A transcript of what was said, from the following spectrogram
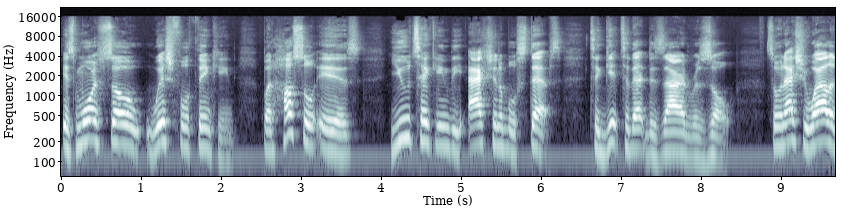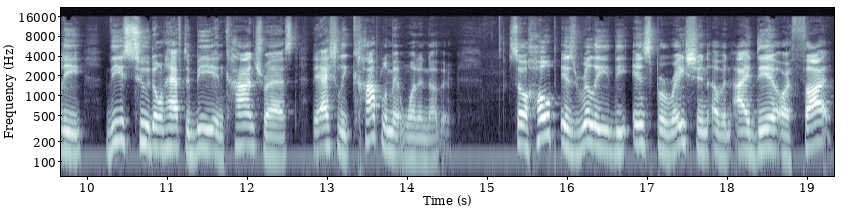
It's more so wishful thinking, but hustle is you taking the actionable steps to get to that desired result. So, in actuality, these two don't have to be in contrast, they actually complement one another. So hope is really the inspiration of an idea or thought,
